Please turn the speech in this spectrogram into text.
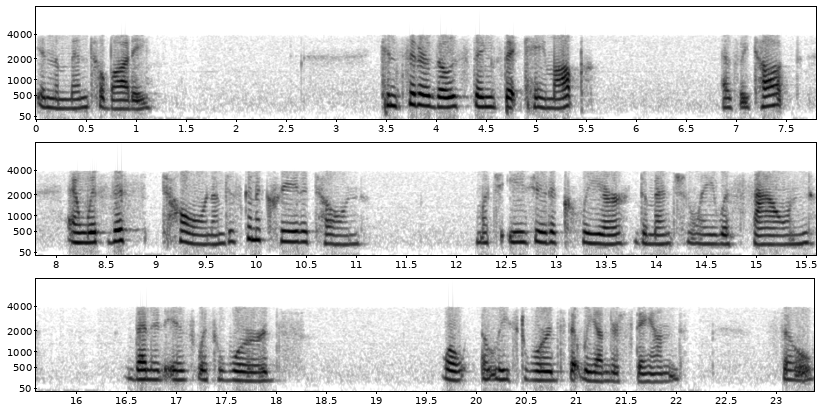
in the mental body, consider those things that came up as we talked. And with this tone, I'm just going to create a tone much easier to clear dimensionally with sound than it is with words, or at least words that we understand. So,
